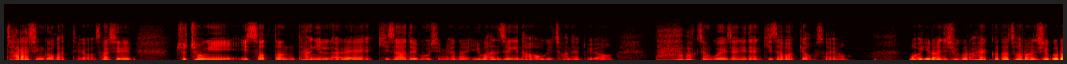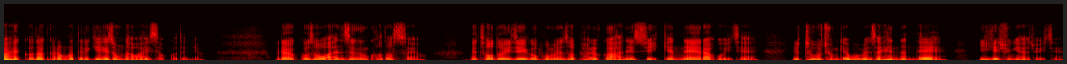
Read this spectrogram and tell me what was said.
잘하신 것 같아요. 사실 주총이 있었던 당일날에 기사들 보시면은 이 완승이 나오기 전에도요. 다 박창구 회장에 대한 기사밖에 없어요. 뭐 이런 식으로 할 거다 저런 식으로 할 거다 그런 것들이 계속 나와 있었거든요. 그래갖고서 완승은 거뒀어요. 저도 이제 이거 보면서 별거 아닐 수 있겠네라고 이제 유튜브 중계 보면서 했는데 이게 중요하죠 이제.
